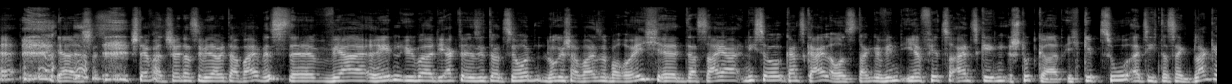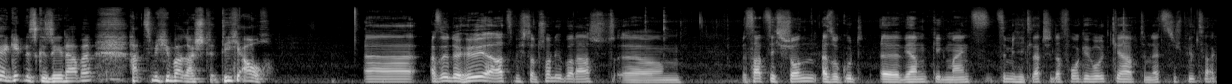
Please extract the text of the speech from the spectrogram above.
ja, Stefan, schön, dass du wieder mit dabei bist. Äh, wir reden über die aktuelle Situation, logischerweise bei euch. Äh, das sah ja nicht so ganz geil aus. Dann gewinnt ihr 4 zu 1 gegen Stuttgart. Ich gebe zu, als ich das blanke Ergebnis gesehen habe, hat es mich überrascht. Dich auch. Äh, also in der Höhe hat es mich dann schon überrascht. Ähm, es hat sich schon, also gut, äh, wir haben gegen Mainz ziemliche Klatsche davor geholt gehabt im letzten Spieltag.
